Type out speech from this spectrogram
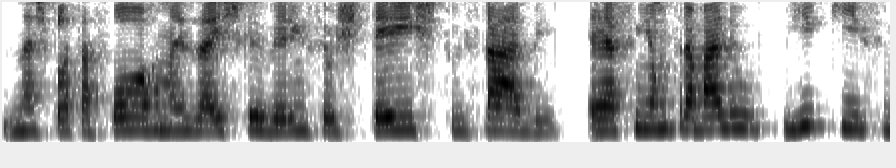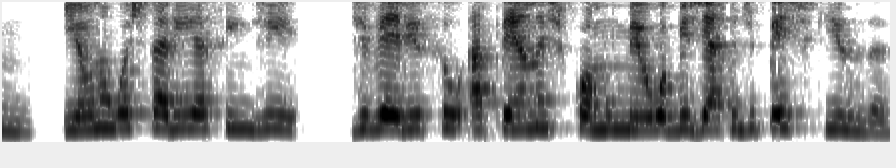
nas plataformas, a escreverem seus textos, sabe? É assim, é um trabalho riquíssimo. E eu não gostaria assim de, de ver isso apenas como meu objeto de pesquisa,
